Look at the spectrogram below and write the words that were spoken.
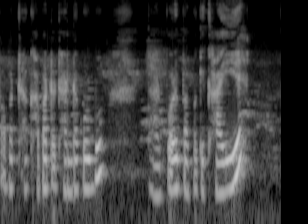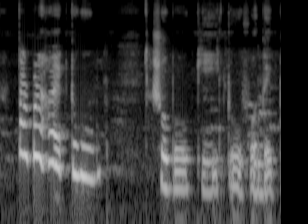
পাপার খাবারটা ঠান্ডা করব, তারপরে পাপাকে খাইয়ে তারপরে হয় একটু শোবো কি একটু ফোন দেখব।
